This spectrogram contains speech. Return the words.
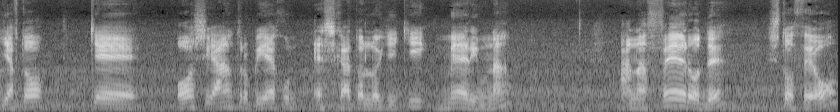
Γι' αυτό και όσοι άνθρωποι έχουν εσχατολογική μέρημνα αναφέρονται στο Θεό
